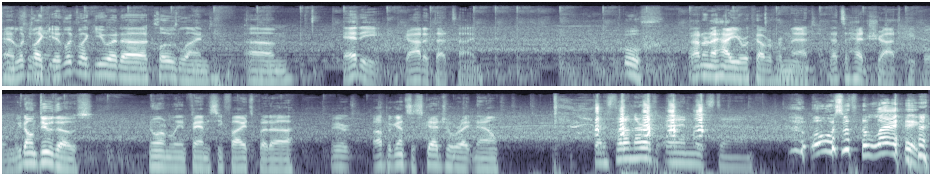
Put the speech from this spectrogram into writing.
Yeah, it looked like it looked like you had uh, clotheslined. Um, Eddie got it that time. Oof! I don't know how you recover from that. That's a headshot, people, and we don't do those normally in fantasy fights. But uh, we're up against a schedule right now. Got his foot on the and it's down. What was with the leg?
